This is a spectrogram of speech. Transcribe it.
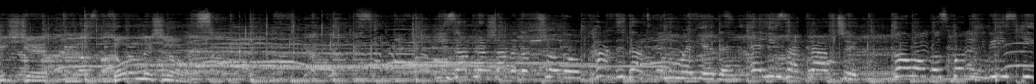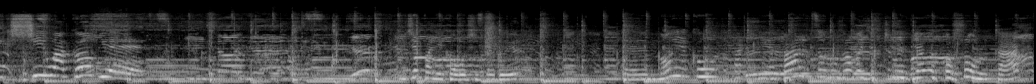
Oczywiście Dolny Śląsk. I zapraszamy do przodu kandydatkę numer jeden, Eliza Krawczyk, Koło Gospodyń Wiejskich Siła Kobiet. Gdzie Pani koło się znajduje? E, Moje koło to takie bardzo różowe dziewczyny w białych koszulkach.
